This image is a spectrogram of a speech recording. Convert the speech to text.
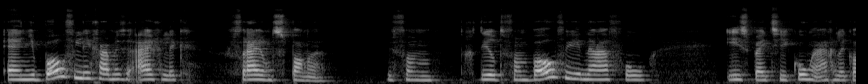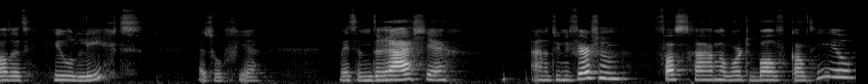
En je bovenlichaam is eigenlijk vrij ontspannen. Dus van het gedeelte van boven je navel is bij Qigong eigenlijk altijd heel licht. Alsof je met een draadje aan het universum vastgehangen wordt. De bovenkant heel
